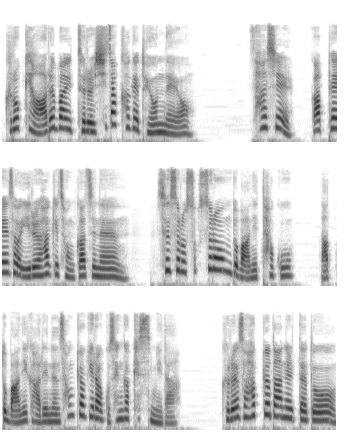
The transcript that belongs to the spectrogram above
그렇게 아르바이트를 시작하게 되었네요. 사실 카페에서 일을 하기 전까지는 스스로 쑥스러움도 많이 타고 낯도 많이 가리는 성격이라고 생각했습니다. 그래서 학교 다닐 때도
